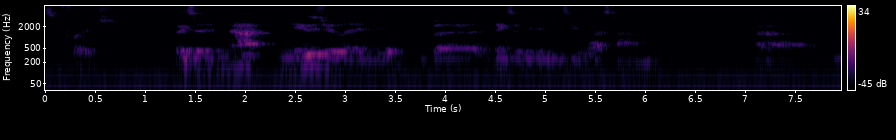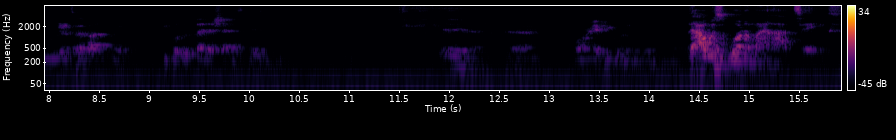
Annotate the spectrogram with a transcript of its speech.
some footage. Okay, so not news related, but things that we didn't get to last time. Uh, we were gonna talk about like people who fetishize Disney, Yeah. or if you want to get into that. That was one of my hot takes.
